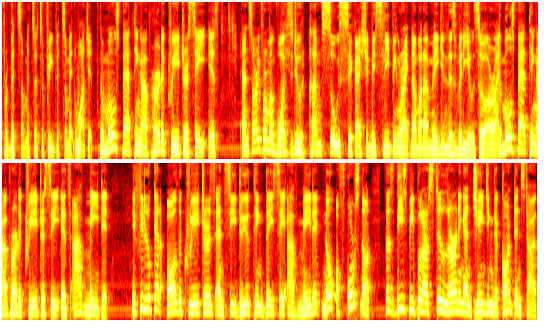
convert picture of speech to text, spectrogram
for VidSummit. So it's a free VidSummit. Watch it. The most bad thing I've heard a creator say is, and sorry for my voice, dude. I'm so sick. I should be sleeping right now, but I'm making this video. So, alright. The most bad thing I've heard a creator say is, I've made it. If you look at all the creators and see, do you think they say I've made it? No, of course not. Because these people are still learning and changing their content style.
